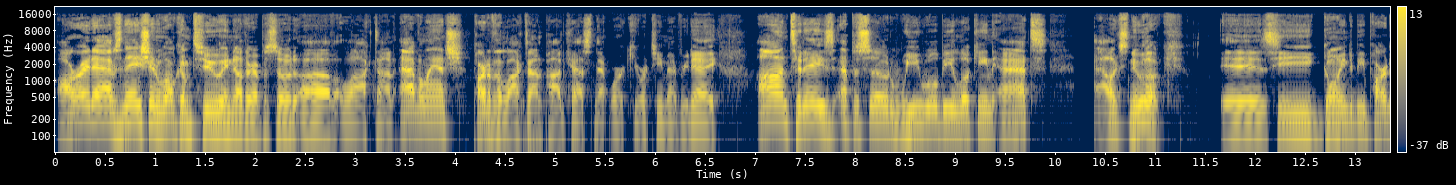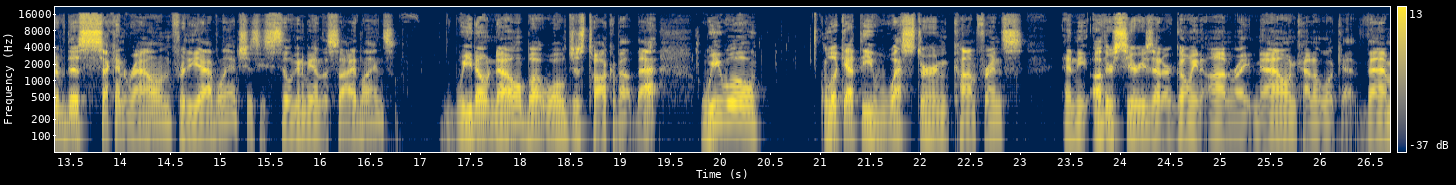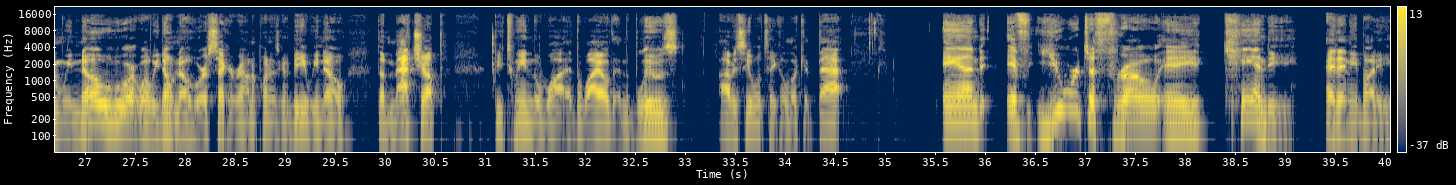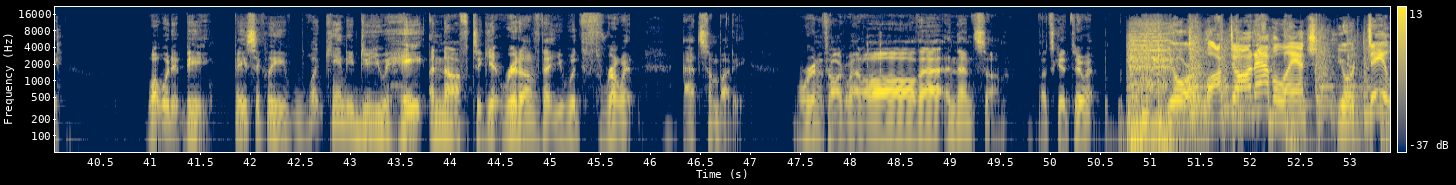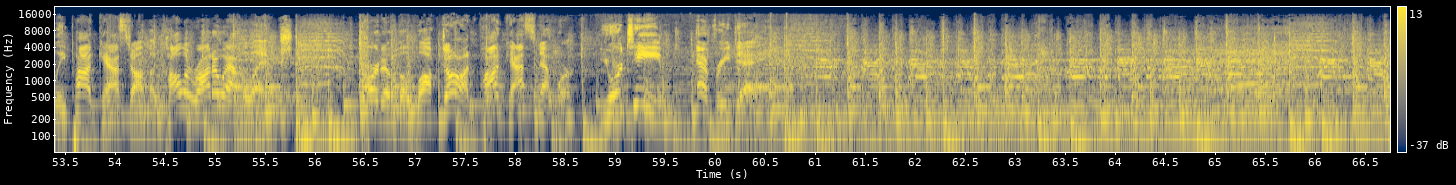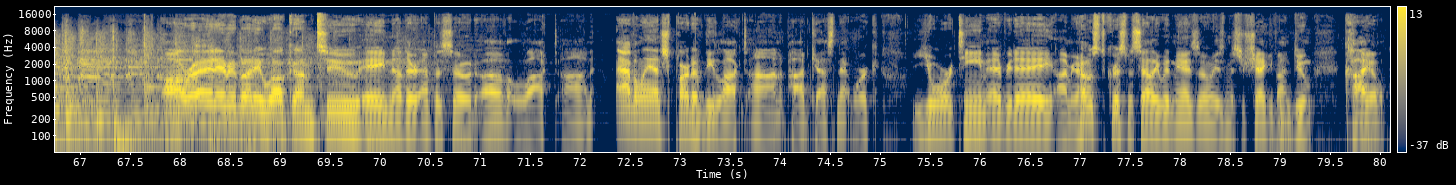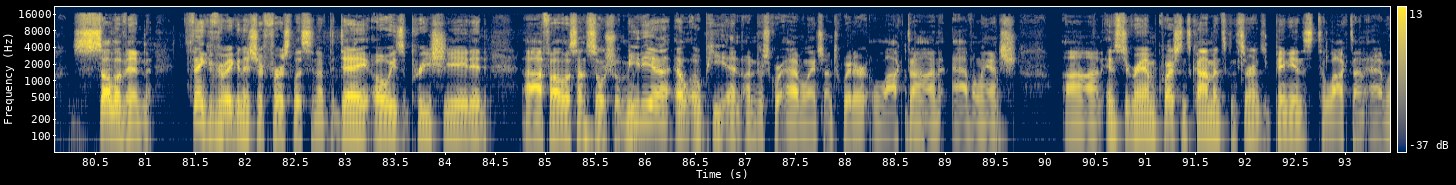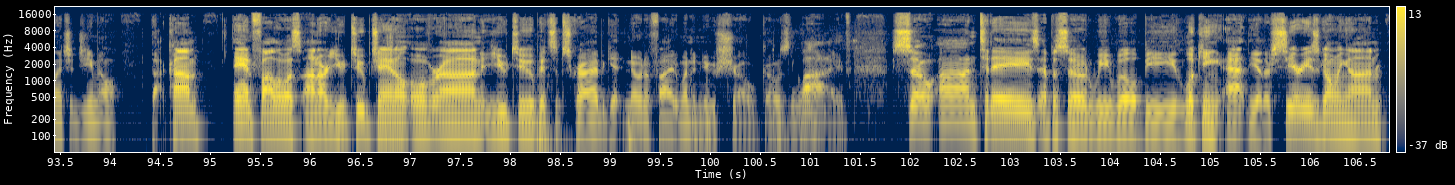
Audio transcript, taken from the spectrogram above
All right, Avs Nation, welcome to another episode of Locked On Avalanche, part of the Locked On Podcast Network, your team every day. On today's episode, we will be looking at Alex Newhook. Is he going to be part of this second round for the Avalanche? Is he still going to be on the sidelines? We don't know, but we'll just talk about that. We will look at the Western Conference and the other series that are going on right now and kind of look at them. We know who are well, we don't know who our second round opponent is going to be. We know the matchup between the the Wild and the Blues. Obviously, we'll take a look at that. And if you were to throw a candy at anybody, what would it be? Basically, what candy do you hate enough to get rid of that you would throw it at somebody? We're going to talk about all that and then some. Let's get to it. Your Locked On Avalanche, your daily podcast on the Colorado Avalanche. Part of the Locked On Podcast Network. Your team every day. All right, everybody, welcome to another episode of Locked On Avalanche, part of the Locked On Podcast Network. Your team every day. I'm your host, Chris Maselli. With me, as always, Mr. Shaggy Von Doom, Kyle Sullivan. Thank you for making this your first listen of the day. Always appreciated. Uh, follow us on social media, LOPN underscore avalanche on Twitter, Locked On Avalanche on Instagram. Questions, comments, concerns, opinions to lockedonavalanche at gmail.com. And follow us on our YouTube channel over on YouTube. Hit subscribe, get notified when a new show goes live. So, on today's episode, we will be looking at the other series going on.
